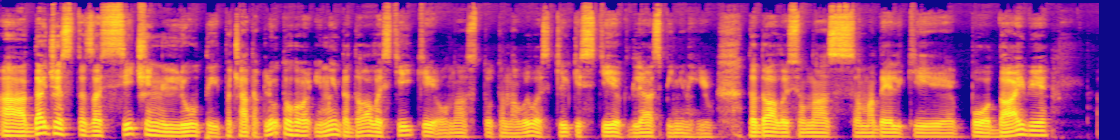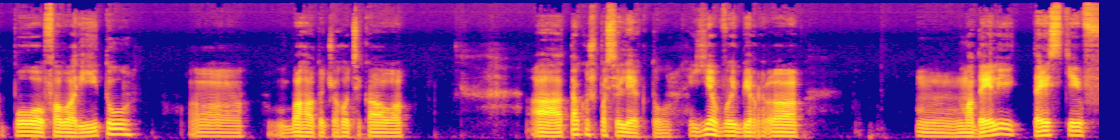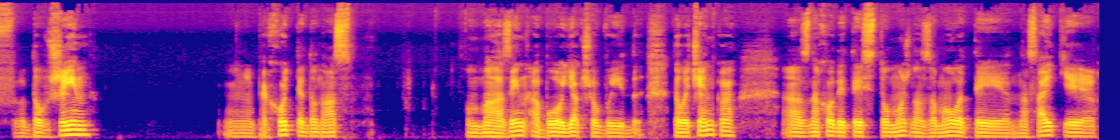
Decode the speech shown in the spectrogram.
Дайджест за січень-лютий, початок лютого, і ми додали стійки. У нас тут оновилась кількість стійок для спінінгів. Додались у нас модельки по дайві, по фавориту. Е, Багато чого цікавого. А також по селекту. Є вибір м, моделей, тестів, довжин. Приходьте до нас в магазин, або якщо ви д- далеченько е, знаходитесь, то можна замовити на сайті.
